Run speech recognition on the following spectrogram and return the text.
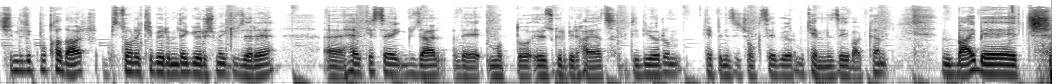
şimdilik bu kadar. Bir sonraki bölümde görüşmek üzere. Ee, herkese güzel ve mutlu, özgür bir hayat diliyorum. Hepinizi çok seviyorum. Kendinize iyi bakın. Bye bitch.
